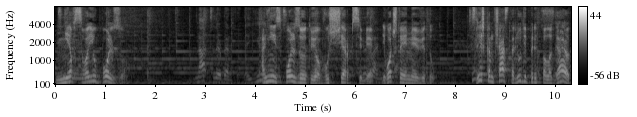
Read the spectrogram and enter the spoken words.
не в свою пользу. Они используют ее в ущерб себе. И вот что я имею в виду. Слишком часто люди предполагают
